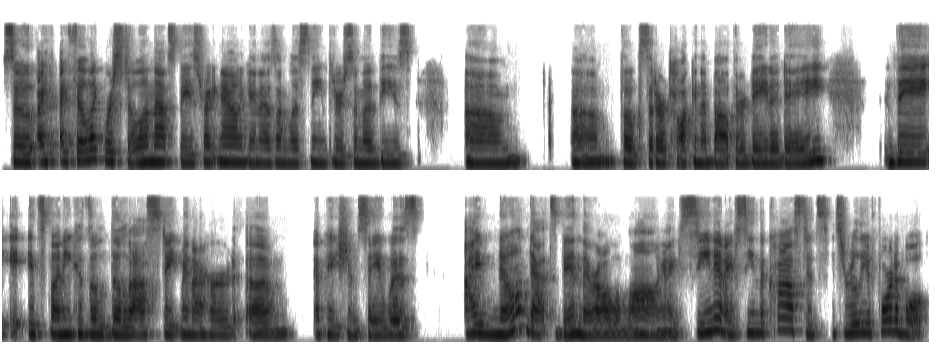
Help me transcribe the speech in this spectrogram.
So I, I feel like we're still in that space right now. Again, as I'm listening through some of these um, um, folks that are talking about their day to day, they it's funny because the, the last statement I heard um, a patient say was, "I've known that's been there all along. I've seen it. I've seen the cost. It's it's really affordable."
